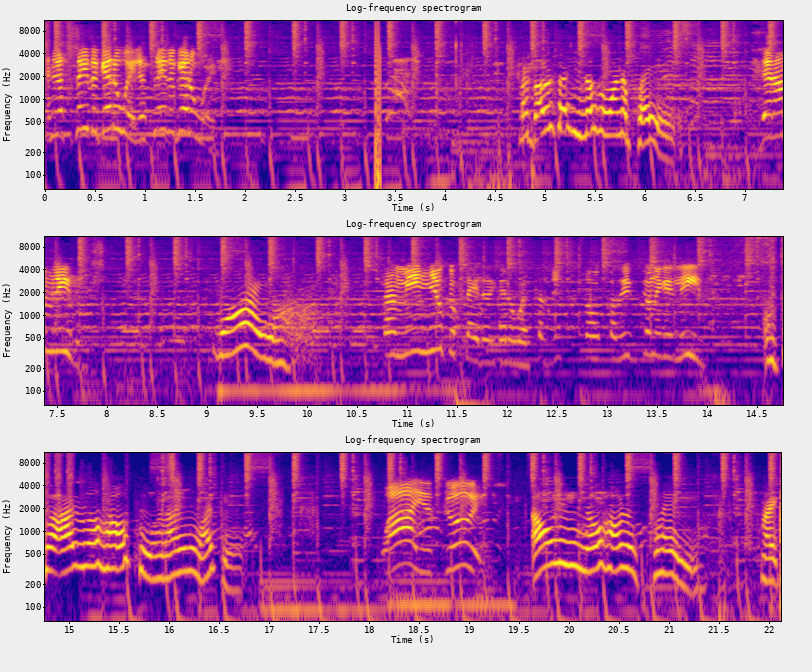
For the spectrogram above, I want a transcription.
And let's play the getaway. Let's play the getaway. My brother said he doesn't want to play it. Then I'm leaving. Why? Then me and you can play the getaway, cause, this, so, cause he's gonna get leave. But I don't know how to, and I don't like it. Why? It's good. I don't even know how to play. Like,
